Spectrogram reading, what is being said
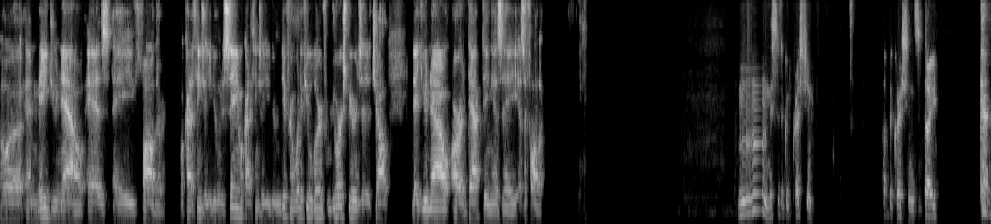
and made you now as a father? What kind of things are you doing the same? What kind of things are you doing different? What have you learned from your experience as a child that you now are adapting as a as a father? Mm, this is a good question. Other questions. So,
